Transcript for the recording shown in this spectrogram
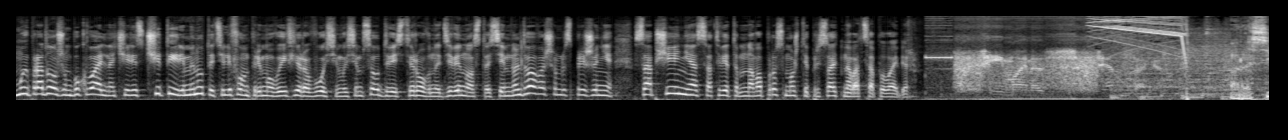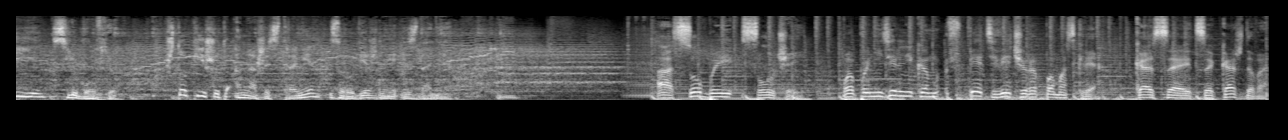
Мы продолжим буквально через 4 минуты. Телефон прямого эфира 8 800 200 ровно 9702 в вашем распоряжении. Сообщение с ответом на вопрос можете прислать на WhatsApp и Viber. О России с любовью. Что пишут о нашей стране зарубежные издания? Особый случай. По понедельникам в 5 вечера по Москве. Касается каждого.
